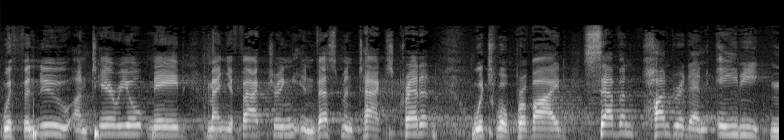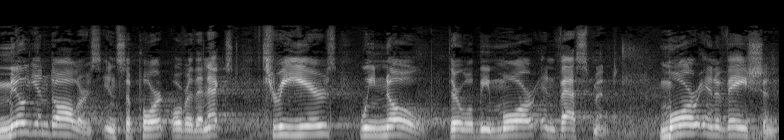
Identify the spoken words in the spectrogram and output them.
with the new Ontario-made manufacturing investment tax credit, which will provide $780 million in support over the next three years, we know there will be more investment, more innovation,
